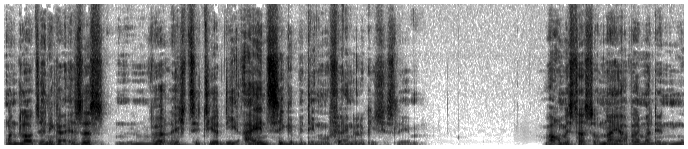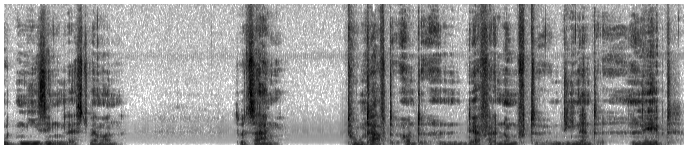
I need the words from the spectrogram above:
Und laut Seneca ist es, wörtlich zitiert, die einzige Bedingung für ein glückliches Leben. Warum ist das so? Naja, weil man den Mut nie sinken lässt, wenn man sozusagen tugendhaft und der Vernunft dienend lebt.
